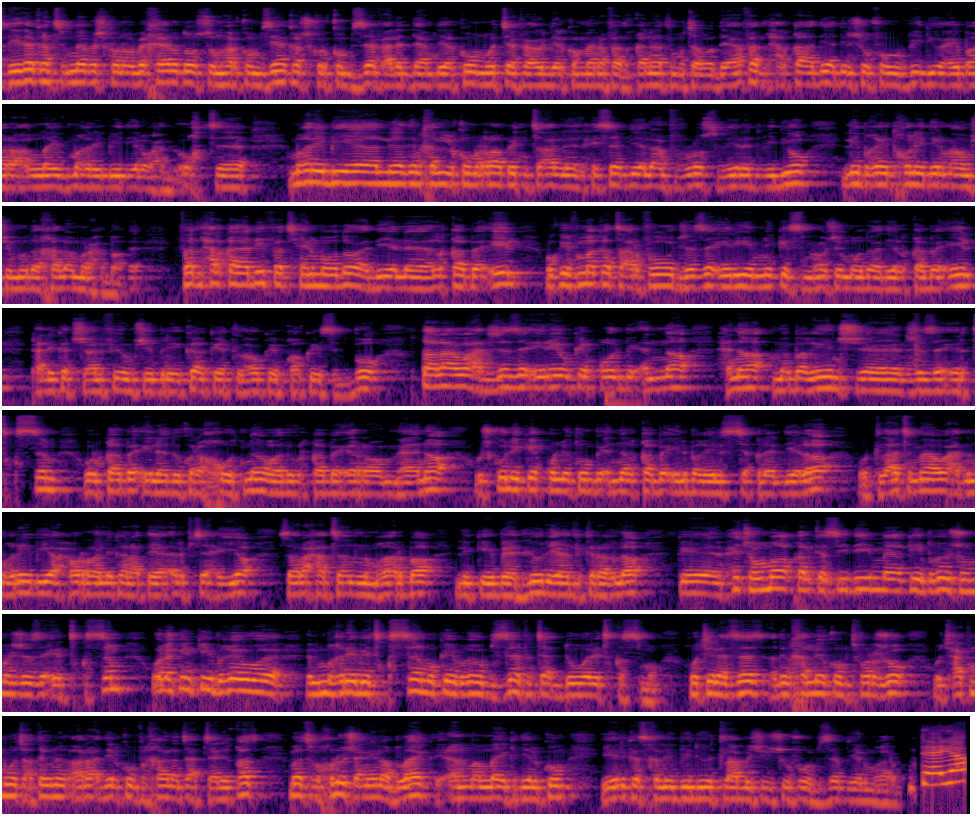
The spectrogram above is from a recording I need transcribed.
جديدة كنتمنى باش تكونوا بخير ودوزتوا نهاركم مزيان. كنشكركم بزاف على الدعم ديالكم والتفاعل ديالكم معنا في هذه القناة المتواضعة. في هذه الحلقة هذه غادي نشوفوا فيديو عبارة عن لايف مغربي ديال واحد الأخت مغربية اللي غادي نخلي لكم الرابط نتاع الحساب ديالها في الوصف ديال هذا الفيديو. اللي بغى يدخل يدير معاهم شي مداخلة مرحبا. في هذه الحلقة هذه فاتحين الموضوع ديال القبائل وكيف ما كتعرفوا الجزائريين ملي كيسمعوا شي موضوع ديال القبائل بحال اللي كتشعل فيهم شي بريكه كيطلعوا كيبقاو كيسبوا. طلع واحد الجزائري وكيقول بأن حنا ما باغيينش الجزائر تقسم والقبائل هذوك راه خوتنا وهذوك القبائل راهم معنا وشكون اللي كيقول لكم بأن القبائل باغية الاستقلال ديالها؟ وطلعت مع واحد المغربية حرة اللي كنعطيها ألف تحية صراحة المغاربة اللي كيبهدلوا لي هذه الكرغله حيت هما قال لك سيدي ما كيبغيوش هما الجزائر تقسم ولكن كيبغيو المغرب يتقسم وكيبغيو بزاف نتاع الدول يتقسموا. خوتي العزاز غادي نخليكم تفرجوا وتحكموا وتعطيونا الآراء ديالكم في الخانة تاع التعليقات. ما تبخلوش علينا بلايك لأن اللايك ديالكم هي اللي كتخلي الفيديو يطلع باش يشوفوه بزاف ديال المغاربه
